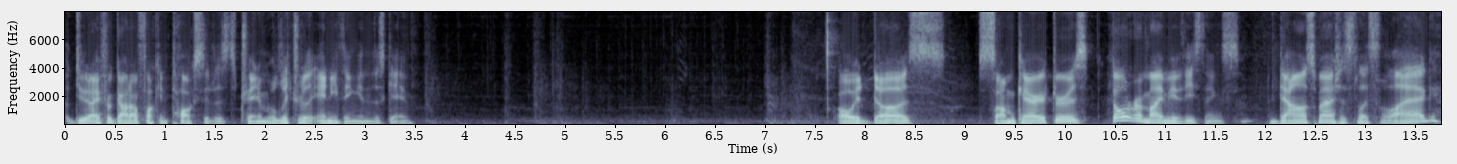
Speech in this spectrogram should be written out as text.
Dude, I forgot how fucking toxic it is to train him with literally anything in this game. Oh, it does. Some characters. Don't remind me of these things. Down smash is less lag.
